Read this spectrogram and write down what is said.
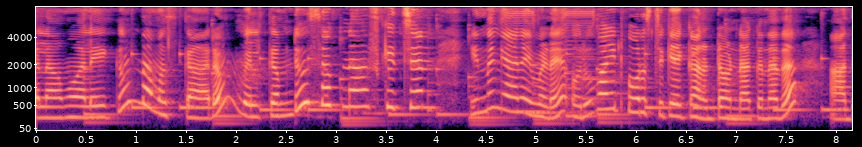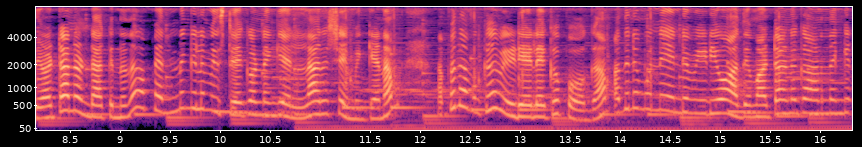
അസ്സലാമു അലൈക്കും നമസ്കാരം. Welcome to Sapna's kitchen. ഇന്ന് ഞാൻ ഇവിടെ ഒരു വൈറ്റ് ഫോറസ്റ്റ് കേക്കാണ് കേട്ടോ ഉണ്ടാക്കുന്നത്. ആദ്യമായിട്ടാണ് ഉണ്ടാക്കുന്നത്. അപ്പോൾ എന്തെങ്കിലും മിസ്റ്റേക്ക് ഉണ്ടെങ്കിൽ എല്ലാവരും ക്ഷമിക്കണം. അപ്പോൾ നമുക്ക് വീഡിയോയിലേക്ക് പോകാം. അതിനു മുന്നേ എന്റെ വീഡിയോ ആദ്യമായിട്ടാണ് കാണുന്നതെങ്കിൽ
